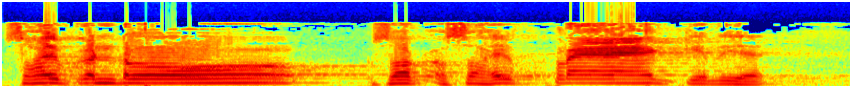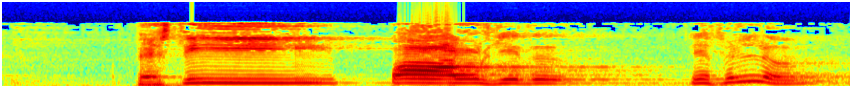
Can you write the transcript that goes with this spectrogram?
sahib kental, sahib plek gitu ya. Besti Paul gitu. Ya belum.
